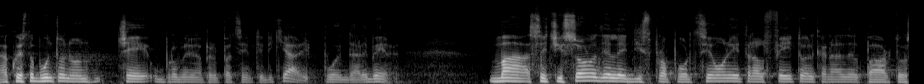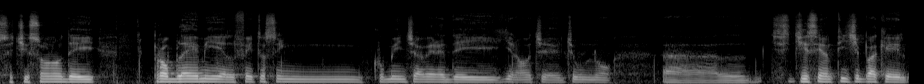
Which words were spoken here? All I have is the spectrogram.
a questo punto non c'è un problema per il paziente di chiari, può andare bene. Ma se ci sono delle disproporzioni tra il feto e il canale del parto, se ci sono dei problemi e il feto si comincia a avere dei, you know, c'è, c'è uno, uh, ci si anticipa che il,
